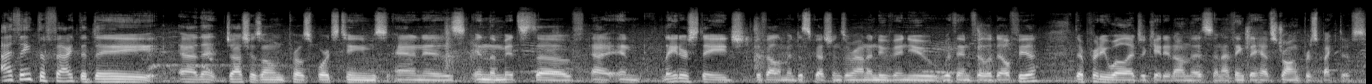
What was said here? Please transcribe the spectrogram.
I think the fact that they uh, that Josh has owned pro sports teams and is in the midst of uh, in later stage development discussions around a new venue within Philadelphia, they're pretty well educated on this, and I think they have strong perspectives.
